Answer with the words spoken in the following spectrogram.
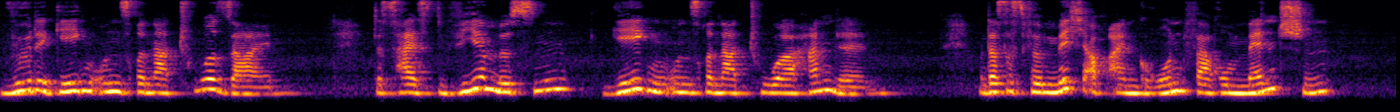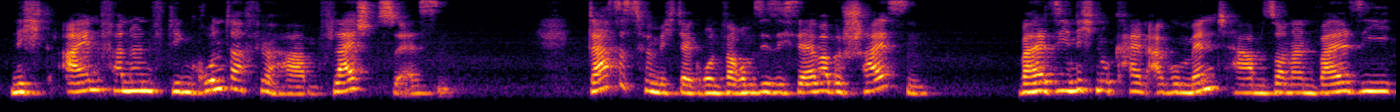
würde gegen unsere Natur sein. Das heißt, wir müssen gegen unsere Natur handeln. Und das ist für mich auch ein Grund, warum Menschen nicht einen vernünftigen Grund dafür haben, Fleisch zu essen. Das ist für mich der Grund, warum sie sich selber bescheißen, weil sie nicht nur kein Argument haben, sondern weil sie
